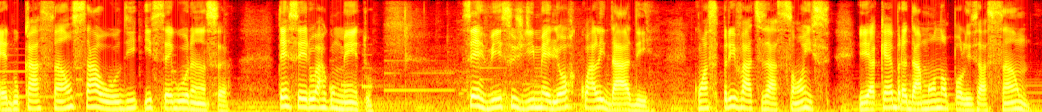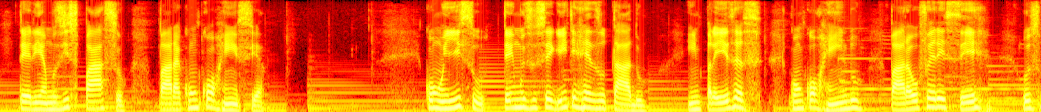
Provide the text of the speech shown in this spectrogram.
educação, saúde e segurança. Terceiro argumento: serviços de melhor qualidade. Com as privatizações e a quebra da monopolização, teríamos espaço para concorrência. Com isso, temos o seguinte resultado: empresas concorrendo para oferecer os,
